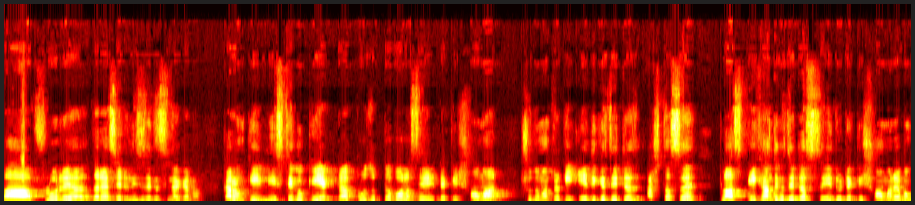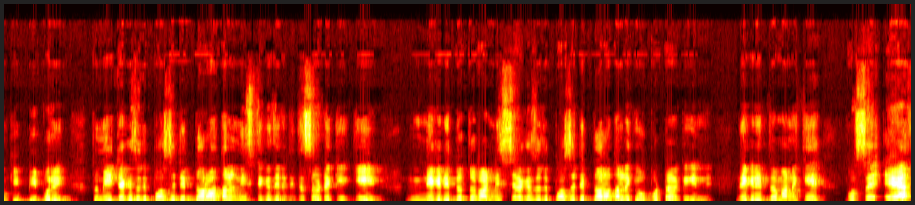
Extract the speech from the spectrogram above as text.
বা ফ্লোরে দাঁড়ায় আছে, এটা নিচে যেতেছি না কেন? কারণ কি, নিচ থেকে কি একটা প্রযুক্ত বল আছে, এটা কি সমান? শুধুমাত্র কি, এদিকে যেটা আসতেছে প্লাস এখান থেকে যেটা আসছে, এই দুইটা কি সমান এবং কি বিপরীত? তুমি এটাকে যদি পজিটিভ ধরো, তাহলে নিচ থেকে যেটা দিতেছে, ওটা কি কি নেগেটিভ ধরতে হবে আর নিচটাকে যদি পজিটিভ ধরো, তাহলে কি উপরটা কি নেগেটিভ মানে কি, বলছে এফ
